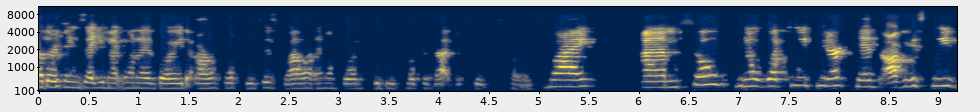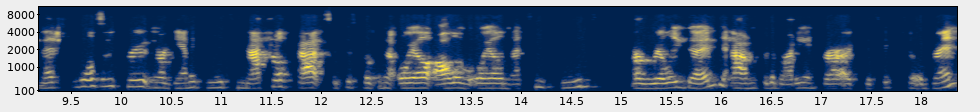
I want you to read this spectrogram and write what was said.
other things that you might want to avoid are whole foods as well. And I'll go into the details of that, she explains why. Um, so, you know, what can we feed our kids? Obviously, vegetables and fruit and organic meats, natural fats such as coconut oil, olive oil, nuts and seeds are really good um, for the body and for our autistic children.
